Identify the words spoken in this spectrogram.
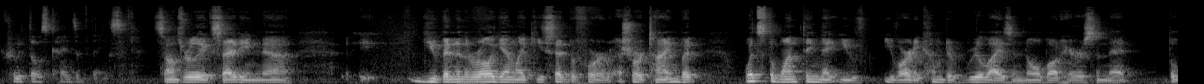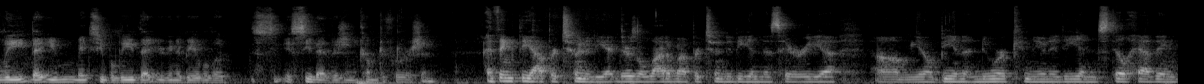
recruit those kinds of things. Sounds really exciting. Uh, you've been in the role again like you said before a short time but what's the one thing that you've you've already come to realize and know about harrison that believe that you makes you believe that you're going to be able to see, see that vision come to fruition I think the opportunity, there's a lot of opportunity in this area. Um, you know, being a newer community and still having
